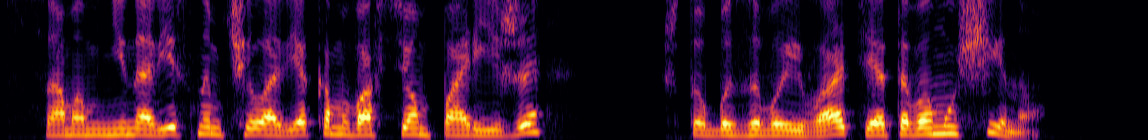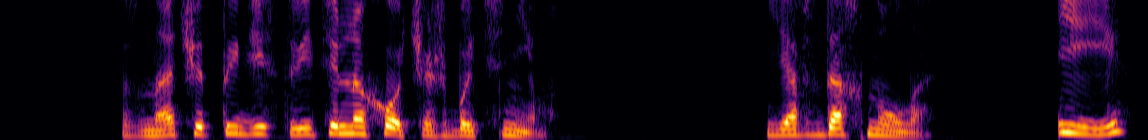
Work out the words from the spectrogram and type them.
с самым ненавистным человеком во всем Париже, чтобы завоевать этого мужчину. Значит, ты действительно хочешь быть с ним. Я вздохнула. И?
